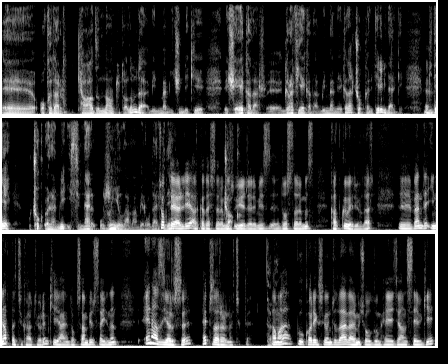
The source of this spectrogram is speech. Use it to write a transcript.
e, o kadar kağıdından tutalım da bilmem içindeki e, şeye kadar e, grafiğe kadar bilmem neye kadar çok kaliteli bir dergi. Bir de çok önemli isimler uzun yıllardan beri o dergide. Çok değerli arkadaşlarımız, Çok. üyelerimiz, e, dostlarımız katkı veriyorlar. E, Ben de inatla çıkartıyorum ki yani 91 sayının en az yarısı hep zararına çıktı. Tabii. Ama bu koleksiyonculuğa vermiş olduğum heyecan, sevgi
